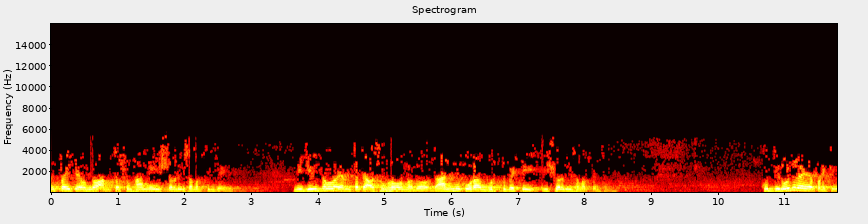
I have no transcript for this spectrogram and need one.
ఎంతైతే ఉందో అంత శుభాన్ని ఈశ్వరుడికి సమర్పించేయండి. మీ జీవితంలో ఎంతటి అశుభం ఉన్నదో దానిని కూడా గుర్తుపెట్టి ఈశ్వరుడికి సమర్పించండి. కొద్ది రోజులు అయ్యేప్పటికీ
